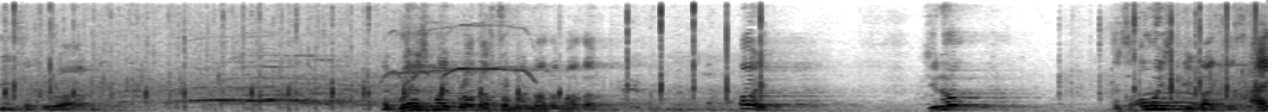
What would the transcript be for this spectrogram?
Lisa Gerrard. And where's my brother from another mother? Mother? Oi! You know, it's always been like this. I,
